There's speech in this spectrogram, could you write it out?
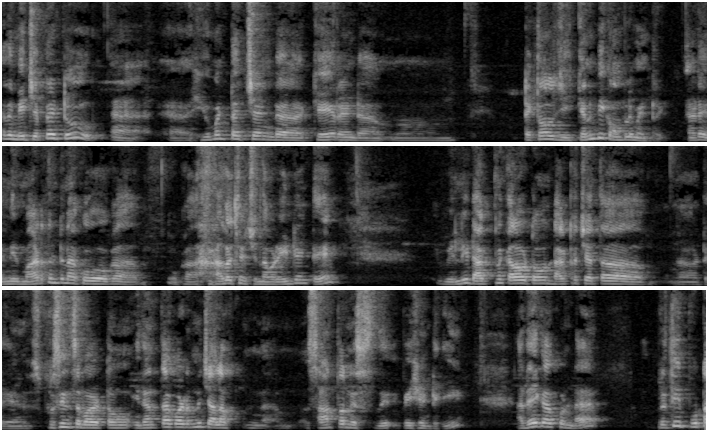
And mean, Japan too. Human touch and care and technology can be complementary అంటే మీరు మాడుతుంటే నాకు ఒక ఒక ఆలోచన వచ్చింది అన్నమాట. ఏంటంటే వెళ్ళి డాక్టర్ని కలవటం డాక్టర్ చేత అంటే స్పృశించబడటం ఇదంతా కూడా చాలా సాంత్వన ఇస్తుంది పేషెంట్కి. అదే కాకుండా ప్రతి పూట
